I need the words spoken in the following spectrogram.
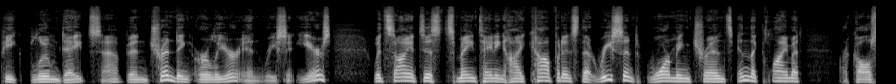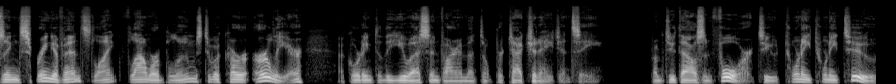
Peak bloom dates have been trending earlier in recent years, with scientists maintaining high confidence that recent warming trends in the climate are causing spring events like flower blooms to occur earlier, according to the U.S. Environmental Protection Agency. From 2004 to 2022,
